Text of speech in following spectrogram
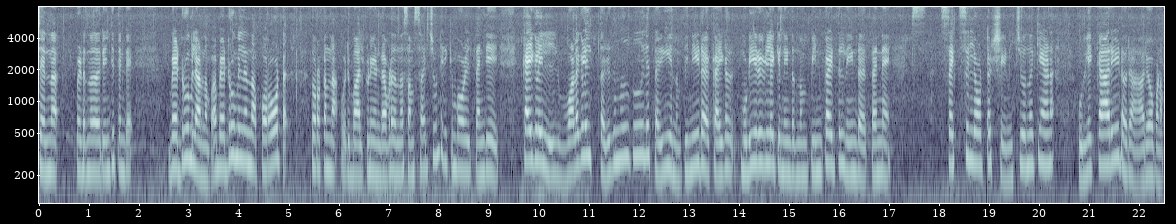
ചെന്ന് പെടുന്നത് രഞ്ജിത്തിന്റെ ബെഡ്റൂമിലാണെന്നും ആ ബെഡ്റൂമിൽ നിന്ന് പൊറോട്ട് തുറക്കുന്ന ഒരു ബാൽക്കണി ഉണ്ട്. അവിടെ നിന്ന് സംസാരിച്ചുകൊണ്ടിരിക്കുമ്പോൾ തന്റെ കൈകളിൽ വളകളിൽ തഴുകുന്നത് പോലെ പിന്നീട് കൈകൾ മുടിയിഴകളിലേക്ക് നീണ്ടെന്നും പിൻകഴുത്തിൽ നീണ്ട് തന്നെ സെക്സിലോട്ട് ക്ഷണിച്ചു എന്നൊക്കെയാണ് പുള്ളിക്കാരിയുടെ ഒരു ആരോപണം.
